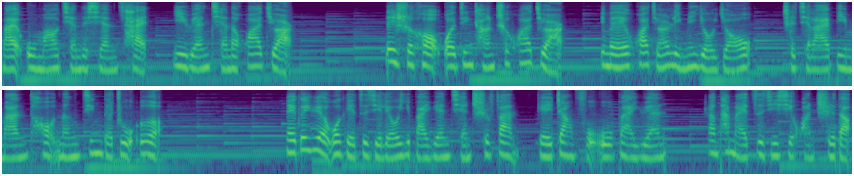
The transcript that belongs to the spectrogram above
买五毛钱的咸菜，一元钱的花卷儿。那时候我经常吃花卷儿，因为花卷儿里面有油，吃起来比馒头能经得住饿。每个月我给自己留一百元钱吃饭，给丈夫五百元，让他买自己喜欢吃的，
